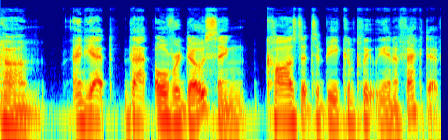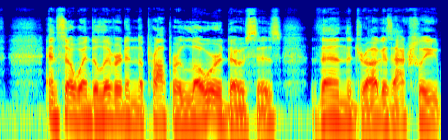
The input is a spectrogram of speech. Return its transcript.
um, and yet that overdosing caused it to be completely ineffective. And so when delivered in the proper lower doses, then the drug is actually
